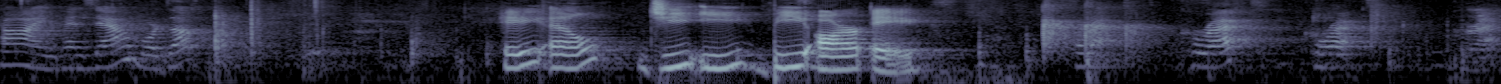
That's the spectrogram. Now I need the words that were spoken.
Time. Pens down. Boards up. A L G E B R A. Correct. Correct. Correct. Correct.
